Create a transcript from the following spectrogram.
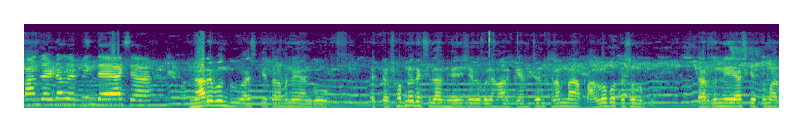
পাঞ্জাবি টাঞ্জাবি পিনতে আইসা না রে বন্ধু আজকে তার মানে আঙ্গো একটা স্বপ্ন দেখছিলাম সেই হিসেবে বলে আমার গেম টেম খেলাম না ভালো পথে চলব। তার জন্য আজকে তোমার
